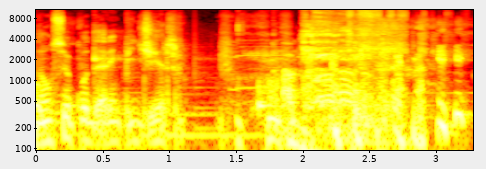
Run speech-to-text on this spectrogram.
Não se eu puder impedir. Alguém-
